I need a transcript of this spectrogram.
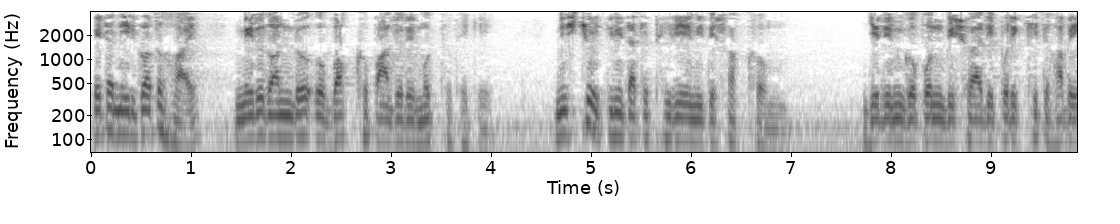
এটা নির্গত হয় মেরুদণ্ড ও বক্ষ পাঁজরের মধ্য থেকে নিশ্চয়ই তিনি তাকে ফিরিয়ে নিতে সক্ষম যেদিন গোপন বিষয়াদি পরীক্ষিত হবে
